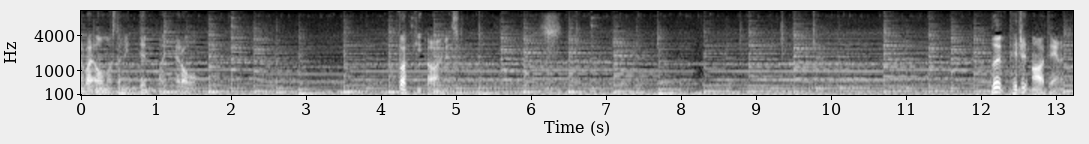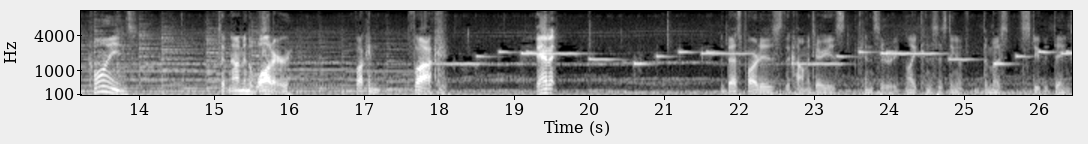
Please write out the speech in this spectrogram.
And by almost, I mean didn't like at all. Fuck you. Oh, I missed. Look, pigeon. Oh, damn it. Coins! Except now I'm in the water. Fucking fuck. Damn it! The best part is the commentary is considering, like, consisting of the most stupid things.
